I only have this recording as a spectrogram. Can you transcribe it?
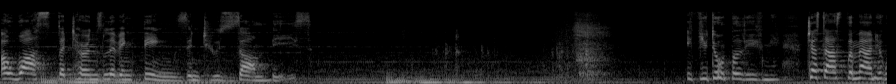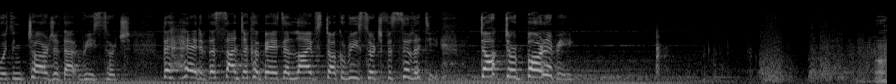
A wasp that turns living things into zombies. If you don't believe me, just ask the man who was in charge of that research. The head of the Santa Cabeza Livestock Research Facility, Dr. Barnaby. Huh?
